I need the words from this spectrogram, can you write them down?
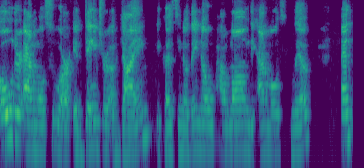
older animals who are in danger of dying because you know they know how long the animals live. And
